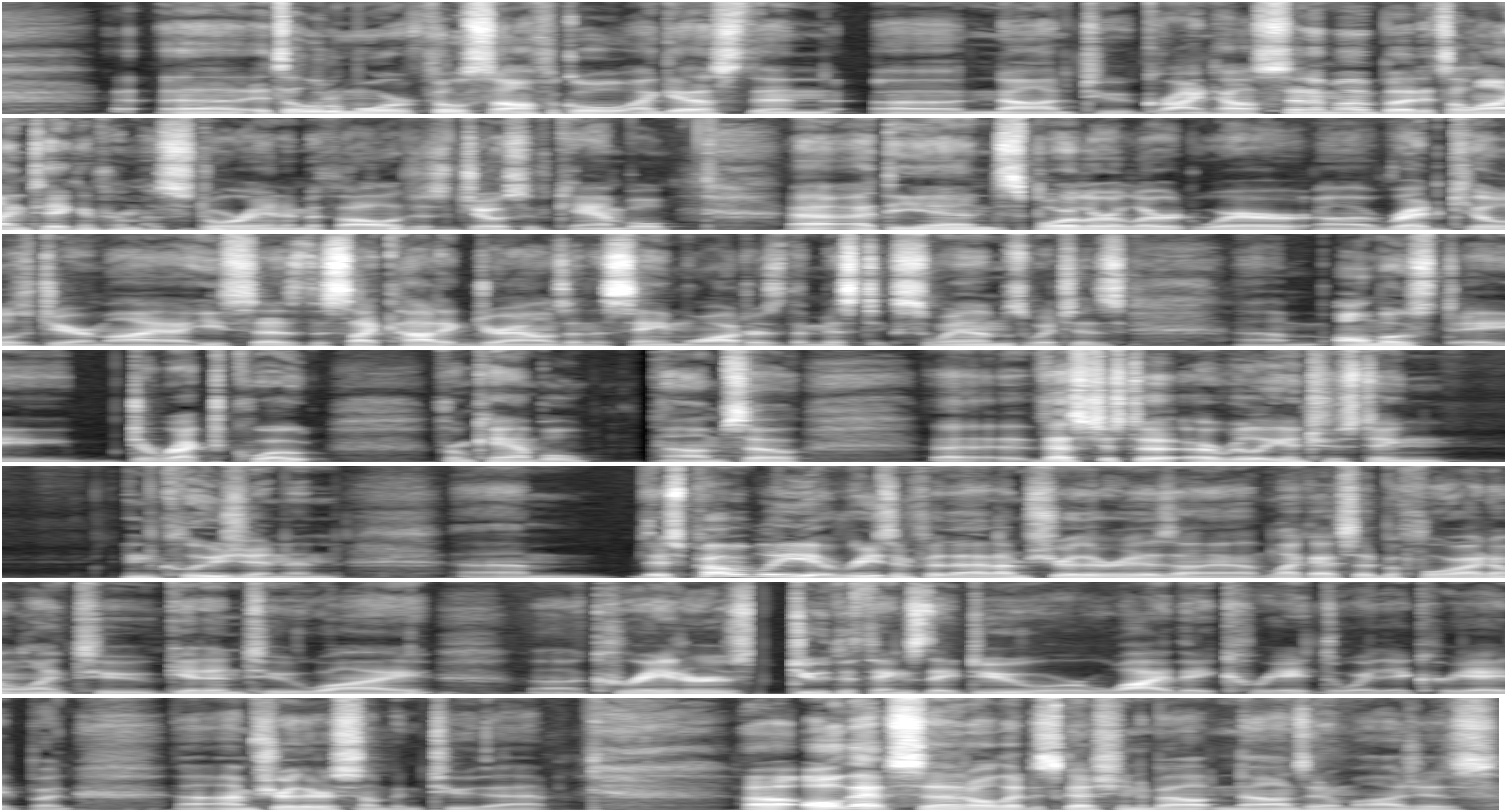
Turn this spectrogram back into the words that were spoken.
uh, it's a little more philosophical, I guess, than a nod to grindhouse cinema, but it's a line taken from historian and mythologist Joseph Campbell. Uh, at the end, spoiler alert, where uh, Red kills Jeremiah, he says the psychotic drowns in the same waters the mystic swims, which is um, almost a direct quote from Campbell. Um, so uh, that's just a, a really interesting inclusion and um, there's probably a reason for that. I'm sure there is. Uh, like i've said before i don't like to get into why uh, creators do the things they do or why they create the way they create but uh, i'm sure there's something to that. Uh, all that said all that discussion about nods and homages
